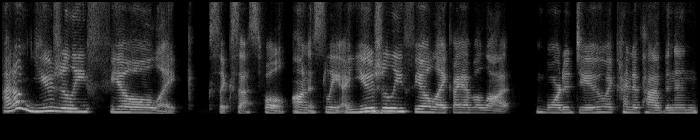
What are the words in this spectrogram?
I don't usually feel like successful, honestly. I Mm-hmm. usually feel like I have a lot more to do. I kind of have an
